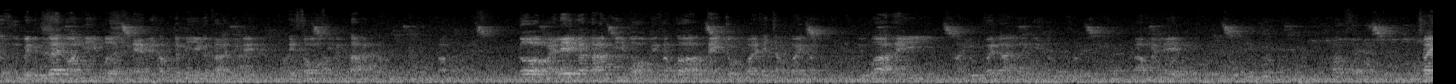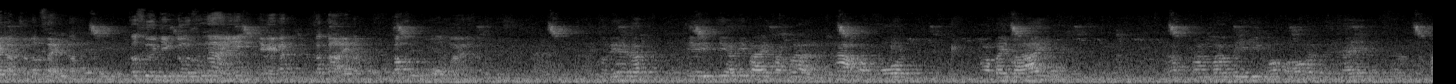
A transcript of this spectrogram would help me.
ก็คือไปดูได้ตอนที่เปิดแนนนะครับจะมีเอกสารอยู่ในในซองสีน้ำตาลครับครับก็หมายเลขก็ตามที่บอกเลยครับก็ให้จดไว้ให้จำไว้ครับหรือว่าให้ถ่ายรูปไว้ได้อะไรอย่างเงี้ยครับตามหมายเลขใช่ครับสำหรับแสงครับ ก็คือยิงโดนข้างหน้าอย่างนี้ยังไงก็ก็ตายครับก็หูออกมานะครับตัวนี้นะครับที่ที่อธิบายฟังว่าห้ามเอาโคนเอาใบไม้ครับบางบางทีหมอหมอก็ใช้ ใบ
